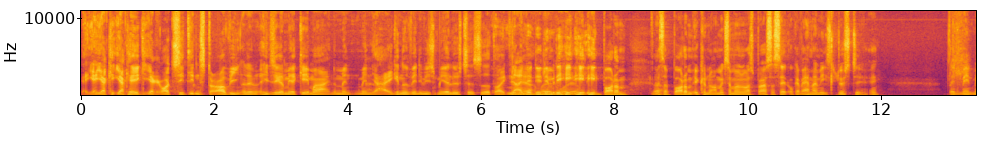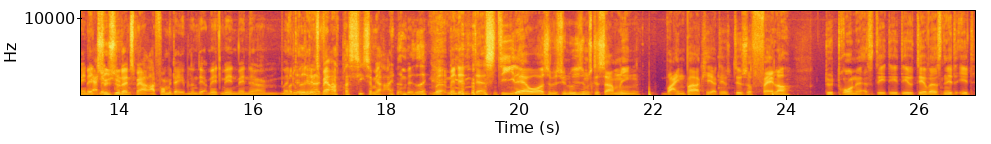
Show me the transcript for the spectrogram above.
Jeg, jeg, jeg, kan, jeg, kan ikke, jeg kan godt sige, at det er den større vin, og den er helt sikkert mere gennemegnet, men, men jeg har ikke nødvendigvis mere lyst til at sidde og drikke nej, den her. det, det er hvor det jeg helt, helt, helt bottom, ja. altså bottom economics, så må man også spørge sig selv, okay, hvad har man mest lyst til, ikke? Men, men, men, jeg men, synes nu, den smager ret formidabel, den der. Men, men, men, øh, men du den- ved, den den er- smager den også præcis, som jeg regnede med. Ikke? Men, men den, deres stil er jo også, hvis vi nu ligesom skal sammenligne Weinbach her, det er, jo- det er jo så falder døtrene. Altså det, det, det, er jo- det har været sådan et, et,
